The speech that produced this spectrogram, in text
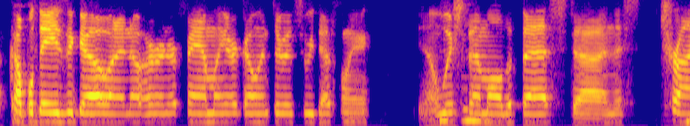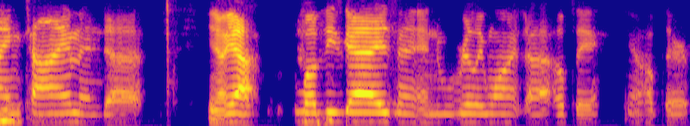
a couple days ago, and I know her and her family are going through it. So we definitely, you know, wish them all the best uh, in this trying time. And uh, you know, yeah, love these guys and, and really want uh, hope they, you know, hope they're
